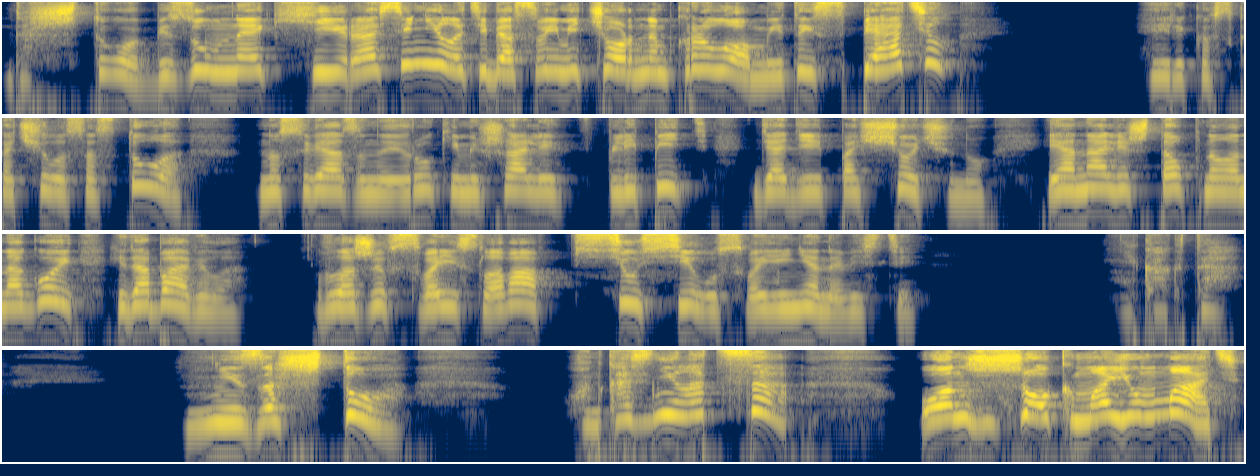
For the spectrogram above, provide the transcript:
Да что, безумная Кхира осенила тебя своими черным крылом, и ты спятил?» Эрика вскочила со стула, но связанные руки мешали вплепить дяде пощечину, и она лишь толкнула ногой и добавила, вложив в свои слова всю силу своей ненависти. «Никогда! Ни за что! Он казнил отца! Он сжег мою мать!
